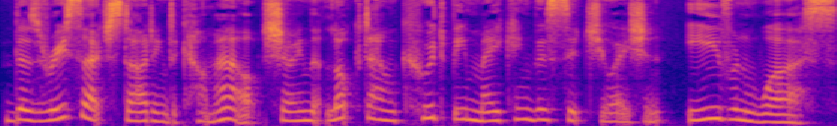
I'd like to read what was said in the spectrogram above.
there's research starting to come out showing that lockdown could be making this situation even worse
